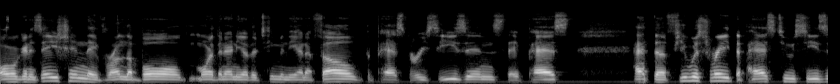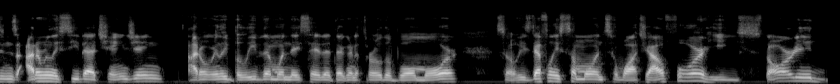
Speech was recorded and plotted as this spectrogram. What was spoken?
organization. They've run the ball more than any other team in the NFL the past three seasons. They've passed at the fewest rate the past two seasons. I don't really see that changing. I don't really believe them when they say that they're going to throw the ball more. So he's definitely someone to watch out for. He started,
